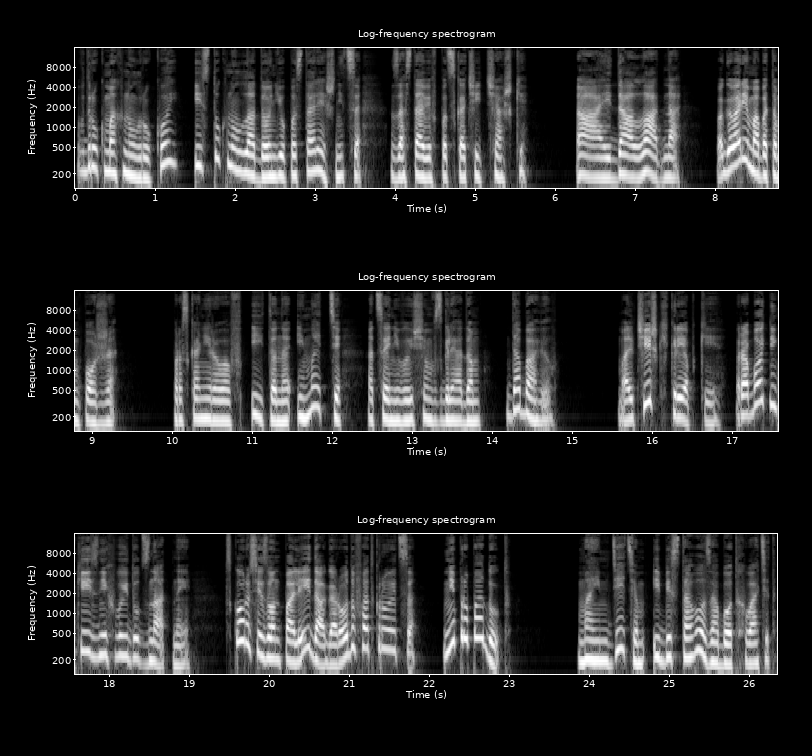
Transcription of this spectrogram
вдруг махнул рукой и стукнул ладонью по столешнице, заставив подскочить чашки. «Ай, да ладно, поговорим об этом позже». Просканировав Итана и Мэтти оценивающим взглядом, добавил. «Мальчишки крепкие, работники из них выйдут знатные. Скоро сезон полей до огородов откроется. Не пропадут». «Моим детям и без того забот хватит.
